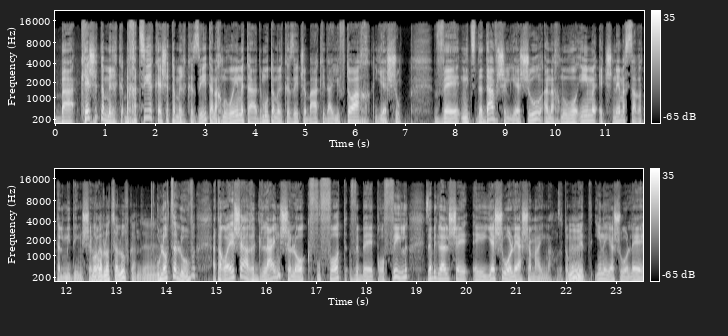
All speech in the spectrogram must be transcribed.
בקשת המרכ... בחצי הקשת המרכזית אנחנו רואים את הדמות המרכזית שבה כדאי לפתוח, ישו. ומצדדיו של ישו אנחנו רואים את 12 התלמידים שלו. הוא אגב לא צלוב כאן. זה... הוא לא צלוב. אתה רואה שהרגליים שלו כפופות ובפרופיל, זה בגלל שישו עולה השמיימה. זאת אומרת, mm. הנה ישו עולה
